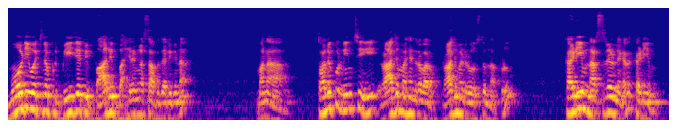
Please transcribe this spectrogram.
మోడీ వచ్చినప్పుడు బీజేపీ భారీ బహిరంగ సభ జరిగిన మన తణుకు నుంచి రాజమహేంద్రవరం రాజమండ్రి వస్తున్నప్పుడు కడియం నర్సరీ ఉన్నాయి కదా కడియం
